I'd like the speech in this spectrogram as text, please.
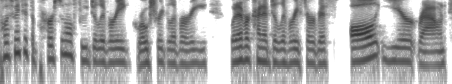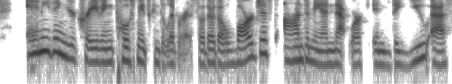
Postmates. It's a personal food delivery, grocery delivery, whatever kind of delivery service all year round. Anything you're craving, Postmates can deliver it. So they're the largest on demand network in the US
